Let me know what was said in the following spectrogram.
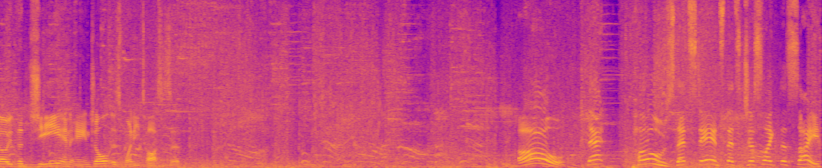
So the G in Angel is when he tosses it. Oh! That pose, that stance, that's just like the scythe.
